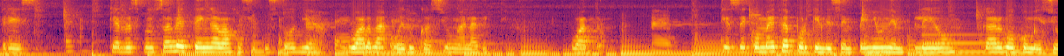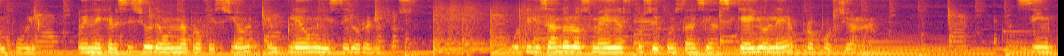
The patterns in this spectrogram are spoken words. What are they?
3 que el responsable tenga bajo su custodia, guarda o educación a la víctima. 4. Que se cometa por quien desempeña un empleo, cargo o comisión pública o en ejercicio de una profesión, empleo o ministerio religioso, utilizando los medios o circunstancias que ello le proporciona. 5.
